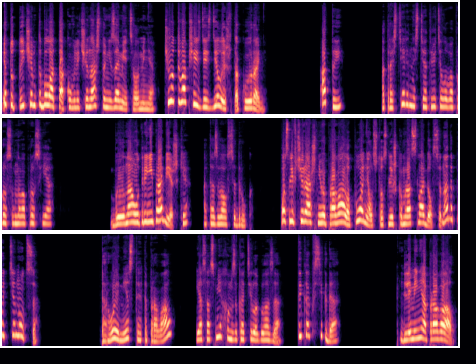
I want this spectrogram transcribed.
Это ты чем-то была так увлечена, что не заметила меня. Чего ты вообще здесь делаешь в такую рань? А ты? От растерянности ответила вопросом на вопрос я. Был на утренней пробежке, отозвался друг. После вчерашнего провала понял, что слишком расслабился, надо подтянуться. Второе место — это провал? Я со смехом закатила глаза. Ты как всегда. «Для меня провал!»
